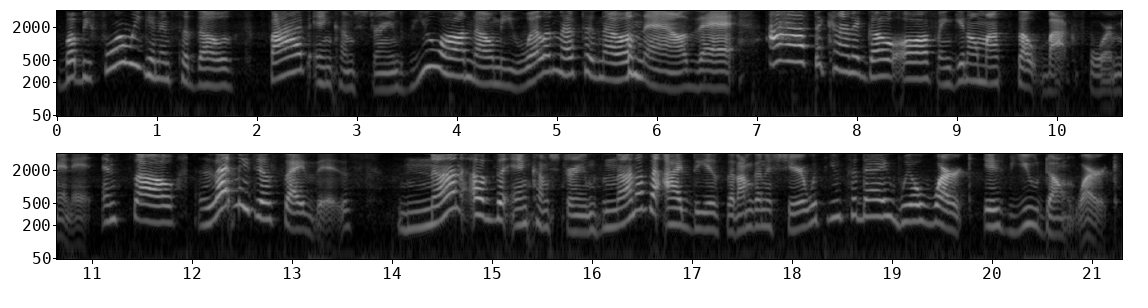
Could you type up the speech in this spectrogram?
But before we get into those five income streams, you all know me well enough to know now that I have to kind of go off and get on my soapbox for a minute. And so let me just say this None of the income streams, none of the ideas that I'm going to share with you today will work if you don't work.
